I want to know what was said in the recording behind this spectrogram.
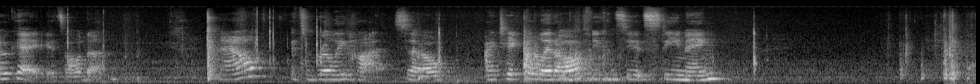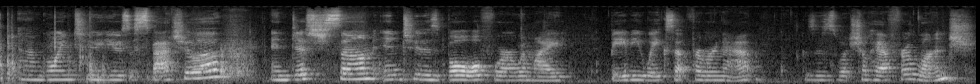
Okay, it's all done. Now really hot, so I take the lid off. You can see it's steaming. And I'm going to use a spatula and dish some into this bowl for when my baby wakes up from her nap, because this is what she'll have for lunch.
